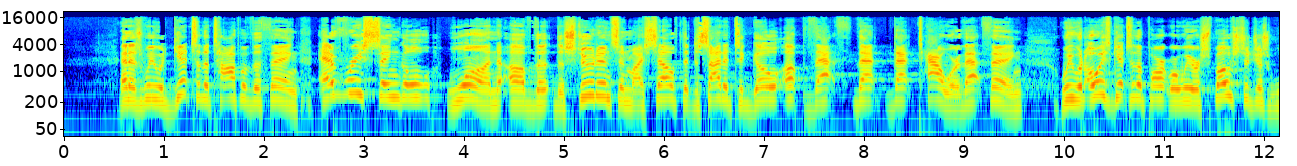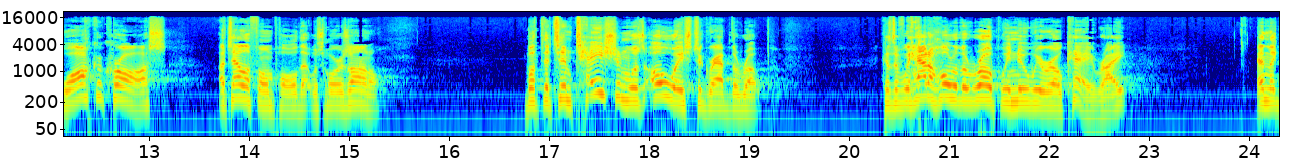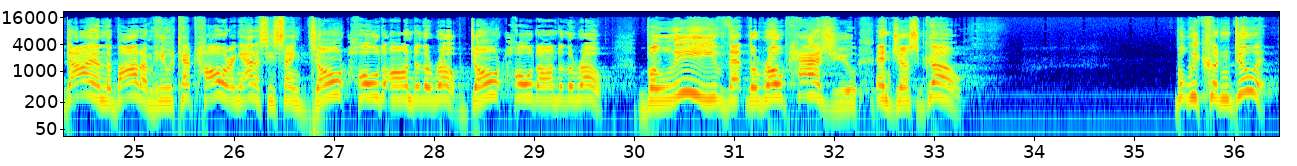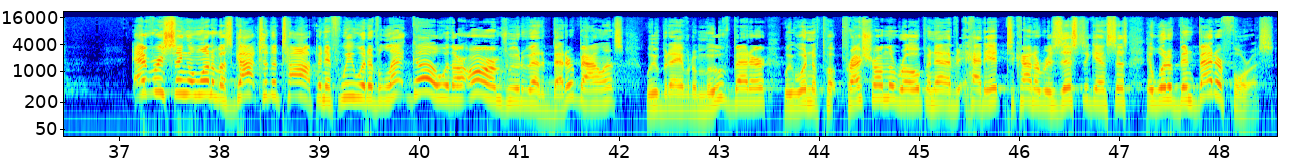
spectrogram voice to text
And as we would get to the top of the thing, every single one of the, the students and myself that decided to go up that, that, that tower, that thing, we would always get to the part where we were supposed to just walk across a telephone pole that was horizontal. But the temptation was always to grab the rope. Because if we had a hold of the rope, we knew we were okay, right? And the guy on the bottom, he kept hollering at us. He's saying, Don't hold on to the rope. Don't hold on to the rope. Believe that the rope has you and just go. But we couldn't do it. Every single one of us got to the top, and if we would have let go with our arms, we would have had a better balance. We would have been able to move better. We wouldn't have put pressure on the rope and had it to kind of resist against us. It would have been better for us.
